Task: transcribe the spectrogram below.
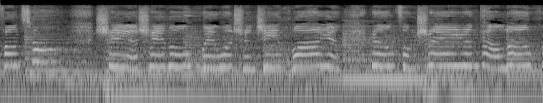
放纵，吹呀吹不回我纯净花园，任风吹，任它轮回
